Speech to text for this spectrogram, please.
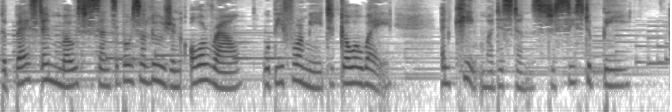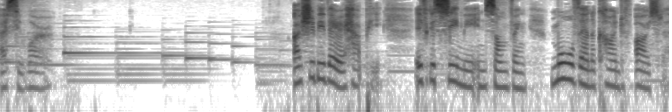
the best and most sensible solution all round would be for me to go away and keep my distance to cease to be, as it were. I should be very happy if you could see me in something more than a kind of idler.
